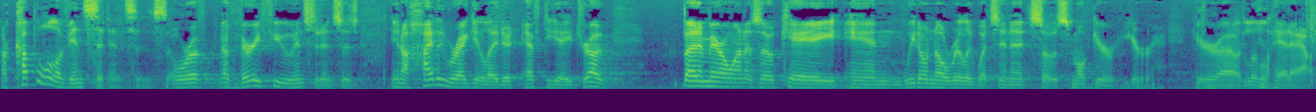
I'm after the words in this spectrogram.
a couple of incidences or a, a very few incidences in a highly regulated FDA drug. But marijuana is okay, and we don't know really what's in it, so smoke your your your uh, little head out.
